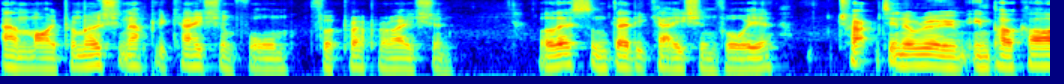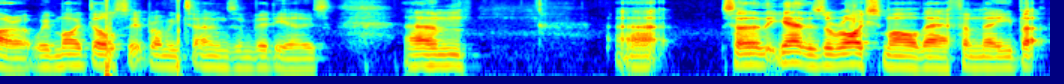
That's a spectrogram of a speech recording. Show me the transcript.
and my promotion application form for preparation. Well, there's some dedication for you. Trapped in a room in Pokhara with my dulcet brummy tones and videos. Um, uh, so yeah, there's a wry smile there for me. But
